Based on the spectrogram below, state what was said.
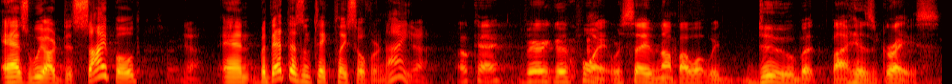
as we are discipled, Yeah. and, but that doesn't take place overnight. Yeah. Okay, very good point. We're saved not by what we do, but by His grace.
